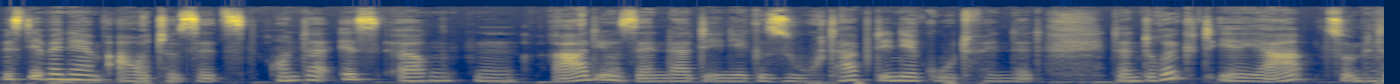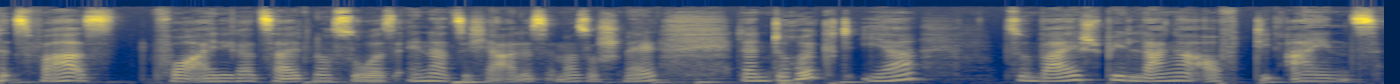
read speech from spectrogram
wisst ihr, wenn ihr im Auto sitzt und da ist irgendein Radiosender, den ihr gesucht habt, den ihr gut findet, dann drückt ihr ja, zumindest war es vor einiger Zeit noch so, es ändert sich ja alles immer so schnell, dann drückt ihr zum Beispiel lange auf die Eins.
